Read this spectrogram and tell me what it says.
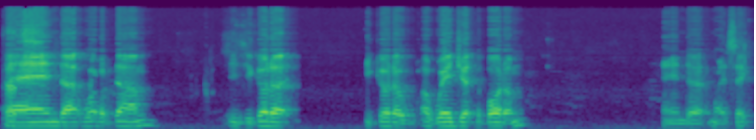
That's- And uh, what I've done is you got a you got a, a wedge at the bottom. And uh, my sec.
